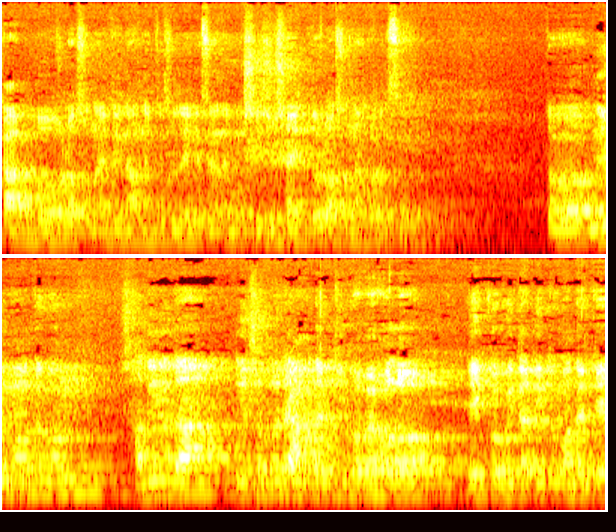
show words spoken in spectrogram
কাব্য, রচনায় তিনি অনেক কিছু লিখেছেন এবং শিশু সাহিত্য রচনা করেছেন। তো নির্মলন্দী গুণ স্বাধীনতা এই শব্দটি আমাদের কীভাবে হলো? এই কবিতাটি তোমাদেরকে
